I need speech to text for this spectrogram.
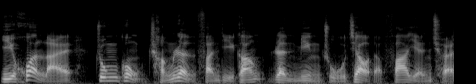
以换来中共承认梵蒂冈任命主教的发言权。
